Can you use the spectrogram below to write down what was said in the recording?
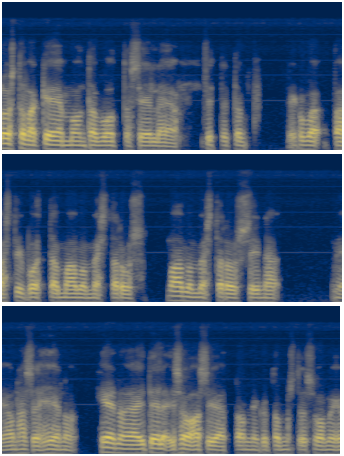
loistava GM monta vuotta siellä ja sitten, että kun päästiin voittamaan maailmanmestaruus, maailmanmestaruus siinä, niin onhan se hieno, hieno ja itselle iso asia, että on niin tuommoista Suomi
